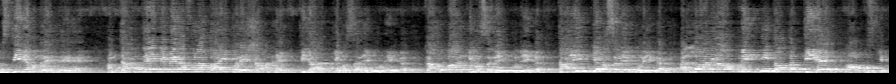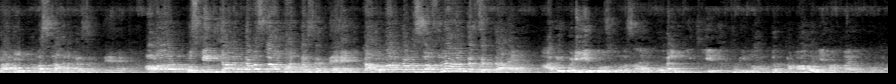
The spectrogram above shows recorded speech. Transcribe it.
बस्ती में हम रहते हैं। हम जानते हैं कि मेरा फला भाई परेशान है। तिजारत के मसले को लेकर, कारोबार के मसले को लेकर, तालीम के मसले को लेकर। अल्लाह ने आप में इतनी ताकत दी है, आप उसके तालीम का मसला हल कर सकते हैं। और उसकी तिजारत का मसला आप हल कर सकते हैं। कारोबार का मसला फला हल कर सकता है। आगे बढ़िए दोस्तों, मसाइल को हल कीजिए, तभी मोहब्बत का माहौल यहाँ कायम होगा।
